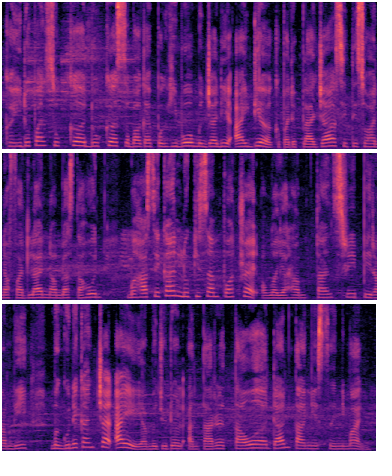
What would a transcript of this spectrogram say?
Kehidupan suka duka sebagai penghibur menjadi idea kepada pelajar Siti Suhana Fadlan 16 tahun menghasilkan lukisan potret Allahyarham Tan Sri P. Ramlee menggunakan cat air yang berjudul Antara Tawa dan Tangis Seniman.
